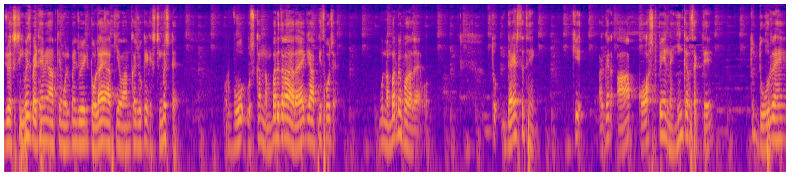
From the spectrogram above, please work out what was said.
जो एक्सट्रीमिस्ट बैठे हुए हैं आपके मुल्क में, जो एक टोला है आपकी आवाम का, जो कि एक्सट्रीमिस्ट है, और वो उसका नंबर इतना ज़्यादा है कि आपकी सोच है। वो नंबर पे बहुत ज़्यादा है वो। तो दैट्स द थिंग कि अगर आप कॉस्ट पे नहीं कर सकते तो दूर रहें।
